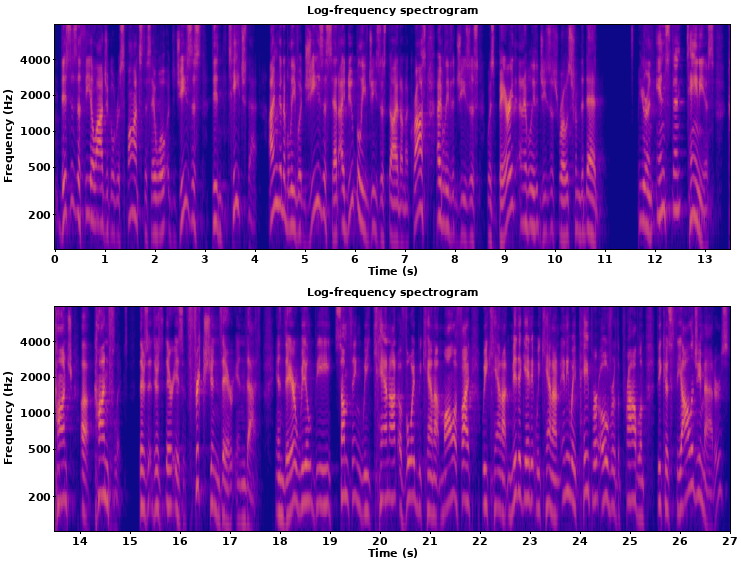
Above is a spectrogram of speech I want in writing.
this is a theological response to say, well, Jesus didn't teach that. I'm going to believe what Jesus said. I do believe Jesus died on a cross. I believe that Jesus was buried, and I believe that Jesus rose from the dead. You're an instantaneous con- uh, conflict there's, there's, there is friction there in that. And there will be something we cannot avoid, we cannot mollify, we cannot mitigate it, we cannot in any way paper over the problem because theology matters.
